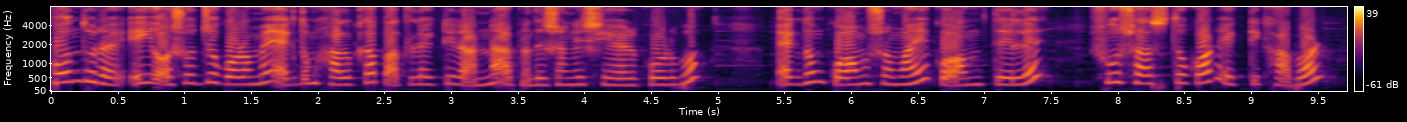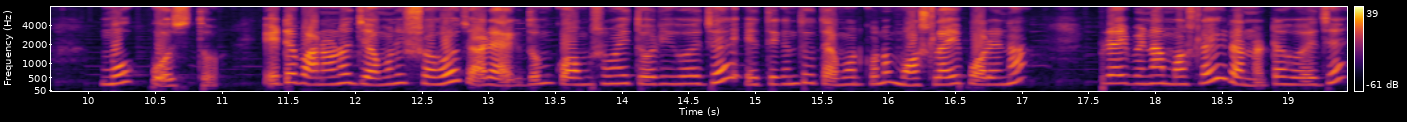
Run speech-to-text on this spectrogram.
বন্ধুরা, এই অসহ্য গরমে একদম হালকা পাতলা একটি রান্না আপনাদের সঙ্গে শেয়ার করব। একদম কম সময়ে কম তেলে সুস্বাস্থ্যকর একটি খাবার মুখ পোস্ত। এটা বানানো যেমনই সহজ আর একদম কম সময় তৈরি হয়ে যায়, এতে কিন্তু তেমন কোনো মশলাই পড়ে না। প্রায় বিনা মশলাই রান্নাটা হয়ে যায়।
